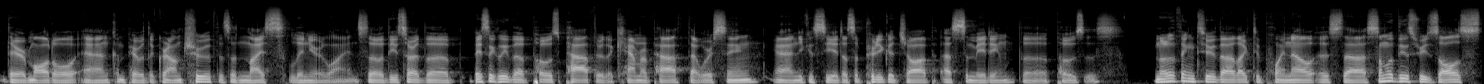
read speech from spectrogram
their model and compare with the ground truth is a nice linear line. So these are the basically the pose path or the camera path that we're seeing, and you can see it does a pretty good job estimating the poses. Another thing too that I'd like to point out is that some of these results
